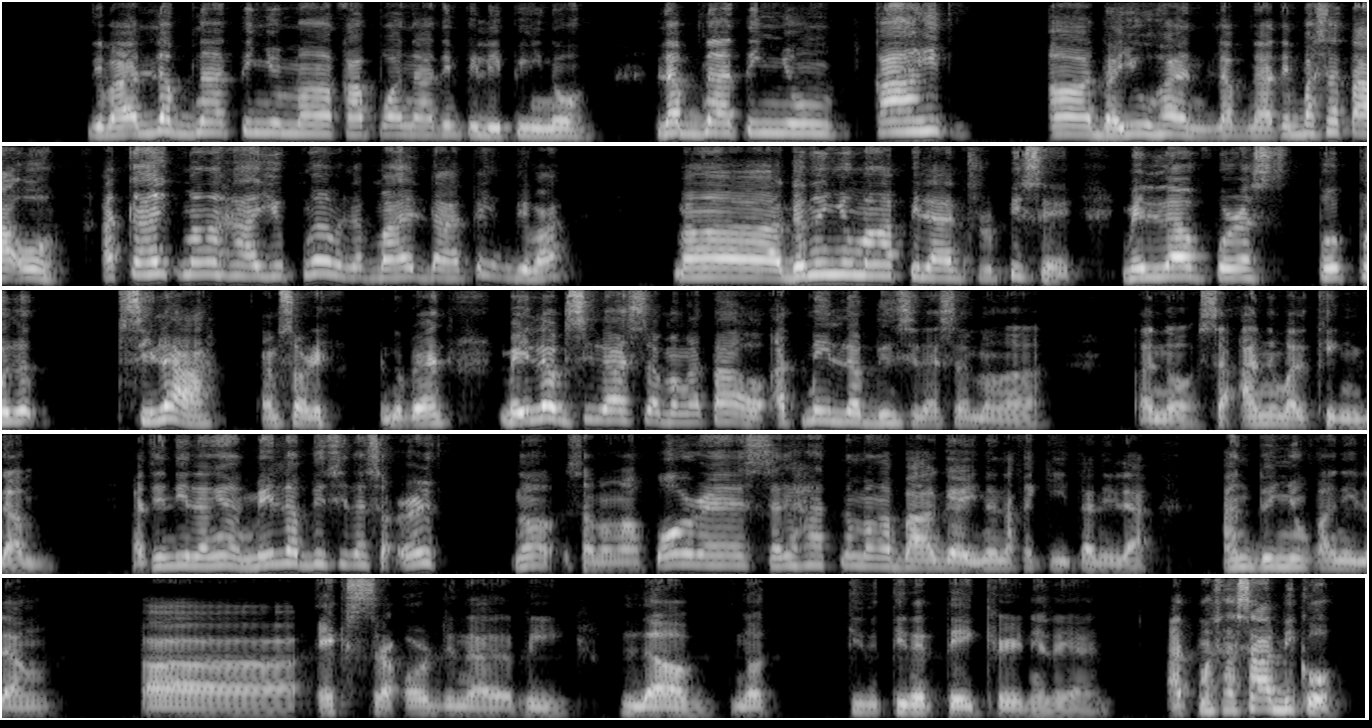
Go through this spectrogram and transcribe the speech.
'di ba? Love natin yung mga kapwa nating Pilipino. Love natin yung kahit, ah, dayuhan, love natin basta tao. At kahit mga hayop nga mahal natin, 'di ba? Mga ganun yung mga philanthropist, eh. May love for us pu pulu sila, I'm sorry, ano ba yan? May love sila sa mga tao at may love din sila sa mga ano, sa animal kingdom. At hindi lang yun, may love din sila sa earth, 'no, sa mga forest, sa lahat ng mga bagay na nakikita nila. Andun yung kanilang, ah, extraordinary love, 'no, tine-take care nila yan. At masasabi ko,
